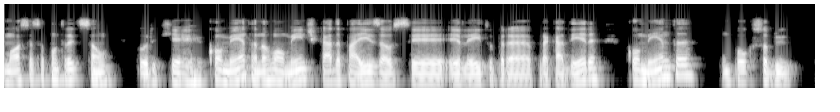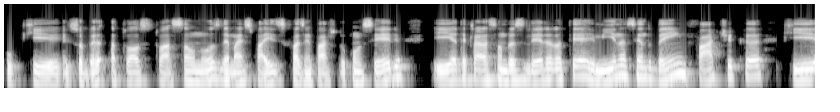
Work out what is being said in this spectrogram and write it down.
mostra essa contradição porque comenta normalmente cada país ao ser eleito para a cadeira comenta um pouco sobre o que sobre a atual situação nos demais países que fazem parte do Conselho e a declaração brasileira ela termina sendo bem enfática que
